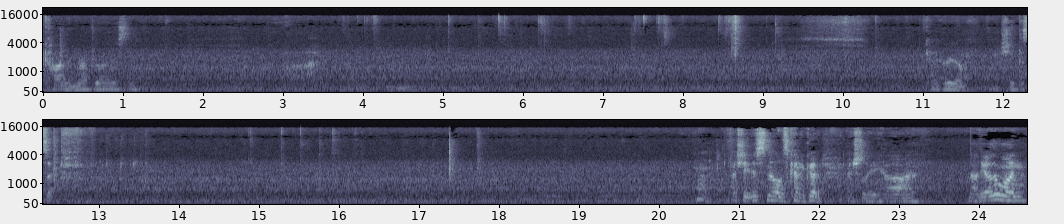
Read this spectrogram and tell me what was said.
Condom wrapped around this thing? Okay, here we go. Shake this up. Hmm. Actually, this smell is kind of good. Actually, uh, now the other one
